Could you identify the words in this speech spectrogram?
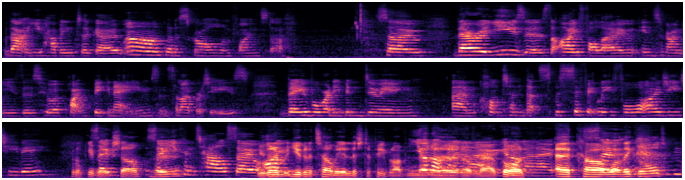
without you having to go, oh, I'm gonna scroll and find stuff. So there are users that I follow, Instagram users who are quite big names and celebrities. They've already been doing um, content that's specifically for IGTV. Well, give so, me an example. So you can tell. So You're gonna, you're gonna tell me a list of people I've never heard of know, now. you're Go not on. Uh, car, So- what are they called?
